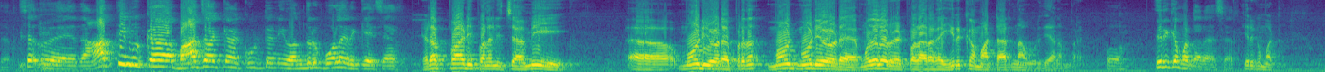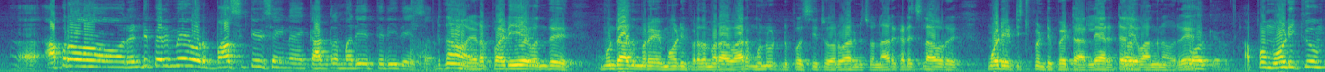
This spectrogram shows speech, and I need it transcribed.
சார். சார் அதிமுக பாஜக கூட்டணி வந்துரும் போல இருக்கே சார். எடப்பாடி பழனிசாமி மோடியோட பிரத மோ- மோடியோட முதல்வர் வேட்பாளராக இருக்க மாட்டார்னு நான் உறுதியாக நம்புறேன். ஓ இருக்க மாட்டாரா சார்? இருக்க மாட்டார். அப்புறம் ரெண்டு பேருமே ஒரு பாசிட்டிவ் சைனை காட்டுற மாதிரியே தெரியுதே சார் அப்படிதான் எடப்பாடியே வந்து மூன்றாவது முறை மோடி பிரதமர் ஆவார் முன்னூற்றி முப்பது சீட்டு வருவார்னு சொன்னார். கடைசியில் அவர் மோடியை டிச் பண்ணிட்டு போயிட்டார் இல்லையா ரெட்டலே வாங்கினவர். அப்போ மோடிக்கும்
